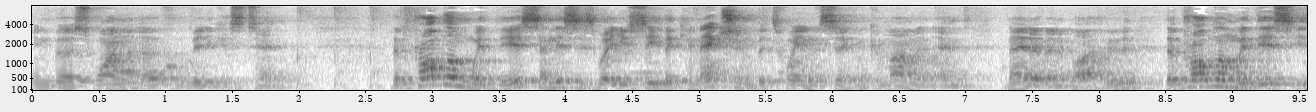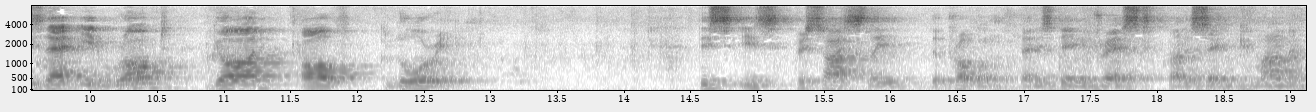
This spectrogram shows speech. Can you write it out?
in verse 1 of Leviticus 10. The problem with this, and this is where you see the connection between the second commandment and Nadab and Abihu, the problem with this is that it robbed God of glory. This is precisely the problem that is being addressed by the second commandment.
